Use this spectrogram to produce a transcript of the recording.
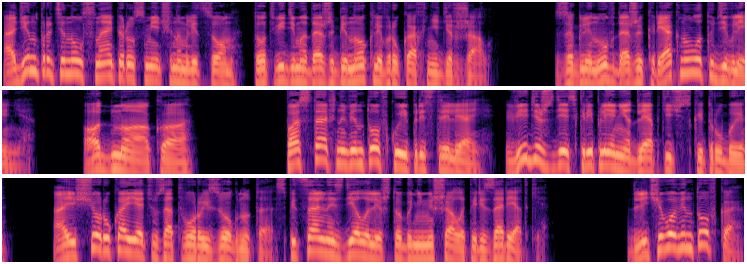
Один протянул снайперу с меченым лицом, тот, видимо, даже бинокли в руках не держал. Заглянув, даже крякнул от удивления. «Однако...» «Поставь на винтовку и пристреляй. Видишь здесь крепление для оптической трубы? А еще рукоять у затвора изогнута, специально сделали, чтобы не мешало перезарядке. Для чего винтовка?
